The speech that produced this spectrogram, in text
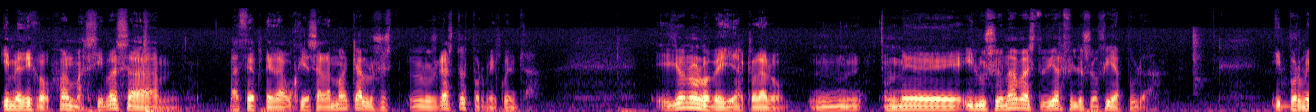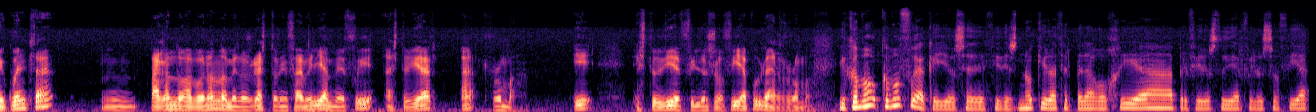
Y me dijo, Juanma, si vas a, hacer pedagogía en Salamanca, los, los gastos por mi cuenta. Y yo no lo veía claro. Mm, me ilusionaba estudiar filosofía pura. Y por mi cuenta, mm, pagando, abonándome los gastos de mi familia, me fui a estudiar a Roma. Y estudié filosofía pura en Roma. ¿Y cómo, cómo fue aquello? Se decides, no quiero hacer pedagogía, prefiero estudiar filosofía,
